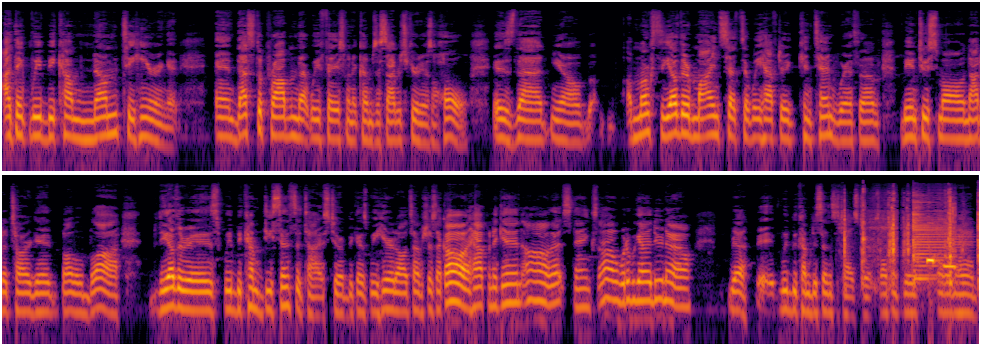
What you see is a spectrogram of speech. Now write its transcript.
i think we've become numb to hearing it. And that's the problem that we face when it comes to cybersecurity as a whole is that you know amongst the other mindsets that we have to contend with of being too small not a target blah blah blah the other is we become desensitized to it because we hear it all the time. It's just like oh it happened again. Oh that stinks. Oh what do we got to do now yeah, it, we become desensitized to it. So I think we're ahead.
